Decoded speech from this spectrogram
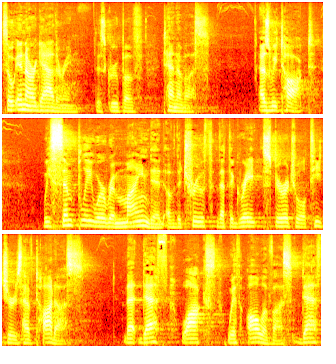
So, in our gathering, this group of 10 of us, as we talked, we simply were reminded of the truth that the great spiritual teachers have taught us that death walks with all of us. Death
